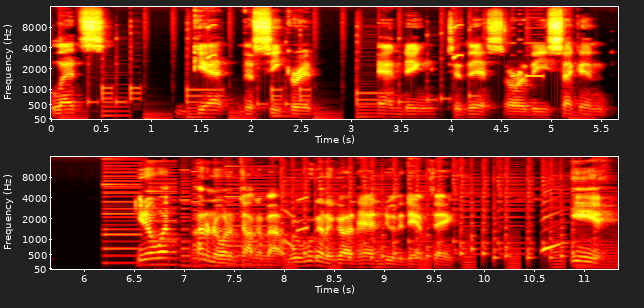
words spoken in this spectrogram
let's get the secret ending to this, or the second... You know what? I don't know what I'm talking about. We're, we're gonna go ahead and do the damn thing. Eh.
